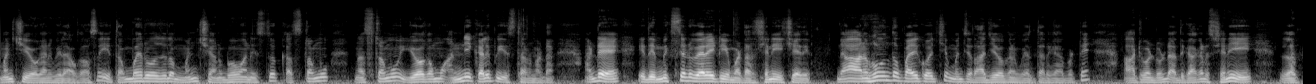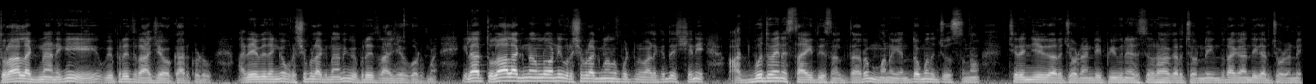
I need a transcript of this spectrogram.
మంచి యోగానికి వెళ్ళే అవకాశం. ఈ తొంభై రోజుల్లో మంచి అనుభవాన్ని ఇస్తూ కష్టము నష్టము యోగము అన్నీ కలిపి అనమాట అంటే ఇది మిక్స్డ్ వెరైటీ అనమాట శని ఇచ్చేది. నా అనుభవంతో పైకి వచ్చి మంచి రాజయోగానికి వెళ్తారు కాబట్టి అటువంటి ఉంటే అది కాకుండా శని తులాలగ్నానికి తులా లగ్నానికి విపరీత రాజయోగకారకుడు. అదేవిధంగా వృషభ లగ్నానికి విపరీత రాజయోగకుడు ఇలా తులా లగ్నంలోని వృషభ లగ్నంలో పుట్టిన వాళ్ళకైతే శని అద్భుతమైన స్థాయికి తీసుకెళ్తారు. మనం ఎంతోమంది చూస్తున్నాం. చిరంజీవి గారు చూడండి పివి నరసింహరావు గారు చూడండి ఇందిరాగాంధీ గారు చూడండి.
